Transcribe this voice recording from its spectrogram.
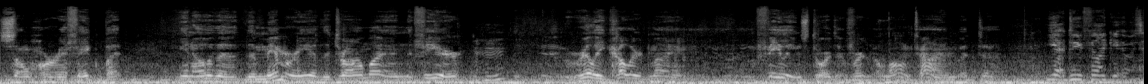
so horrific, but you know the the memory of the trauma and the fear really colored my feelings towards it for a long time. But uh, yeah do you feel like it was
